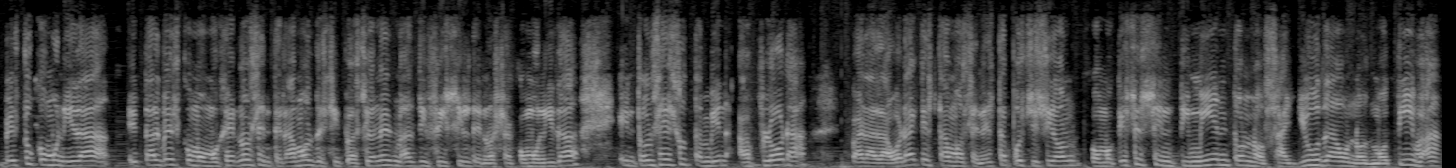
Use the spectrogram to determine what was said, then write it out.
ves tu comunidad, eh, tal vez como mujer nos enteramos de situaciones más difíciles de nuestra comunidad, entonces eso también aflora para la hora que estamos en esta posición, como que ese sentimiento nos ayuda o nos motiva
